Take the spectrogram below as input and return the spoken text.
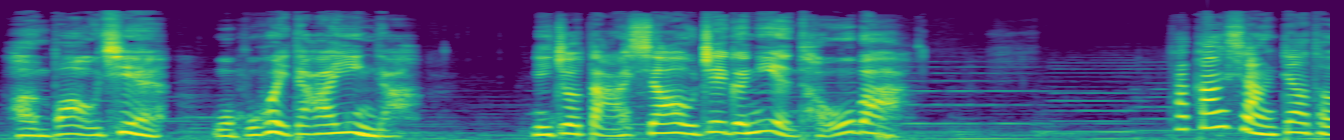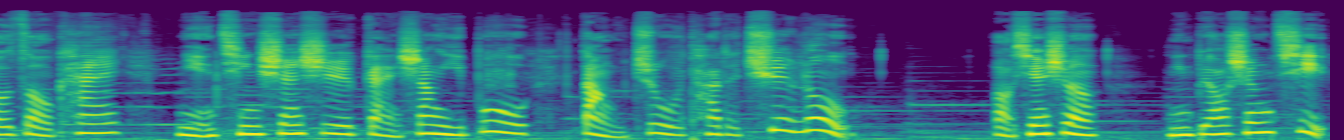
很抱歉，我不会答应的，你就打消这个念头吧。他刚想掉头走开，年轻绅士赶上一步，挡住他的去路。老先生，您不要生气，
